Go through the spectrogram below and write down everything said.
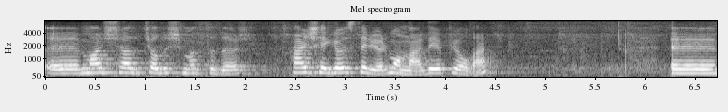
e, maşa çalışmasıdır. Her şeyi gösteriyorum, onlar da yapıyorlar. E,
